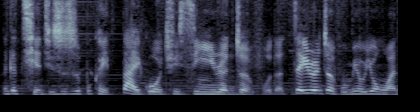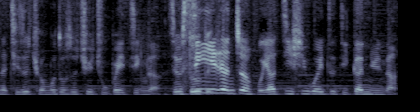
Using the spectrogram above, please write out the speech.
那个钱其实是不可以带过去新一任政府的，这一任政府没有用完的，其实全部都是去储备金了，就新一任政府要继续为。为自己耕耘呢，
